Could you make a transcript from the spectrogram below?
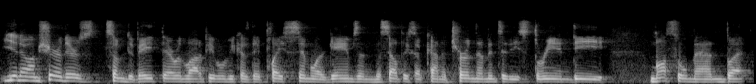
you know, I'm sure there's some debate there with a lot of people because they play similar games, and the Celtics have kind of turned them into these three and D muscle men. But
